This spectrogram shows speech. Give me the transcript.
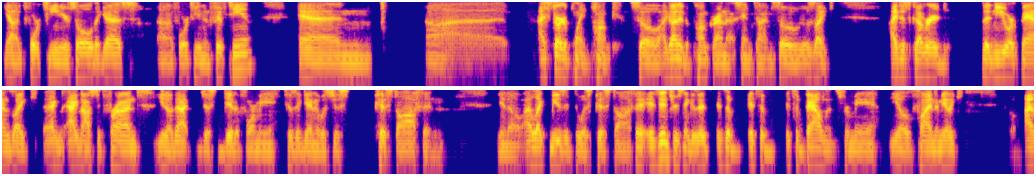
yeah, like 14 years old, I guess, uh, 14 and 15. And uh I started playing punk. So I got into punk around that same time. So it was like I discovered the New York bands like Ag- Agnostic Front, you know, that just did it for me because again, it was just pissed off and you know, I like music that was pissed off. It, it's interesting because it, it's a it's a it's a balance for me. You know, find I mean like I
